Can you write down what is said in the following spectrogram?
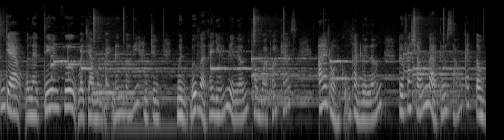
Xin chào, mình là Tiêu Anh Phương và chào mừng bạn đến với hành trình mình bước vào thế giới người lớn thông qua podcast Ai rồi cũng thành người lớn được phát sóng vào thứ sáu cách tuần.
